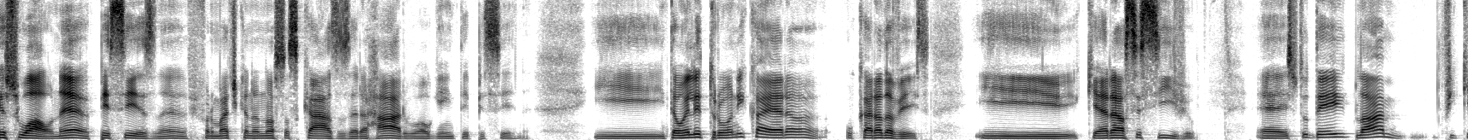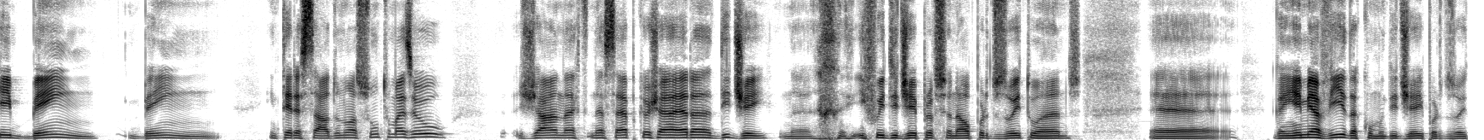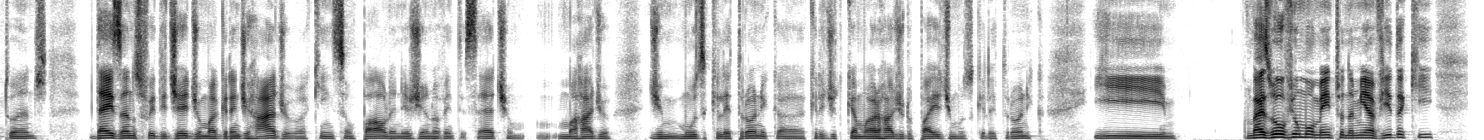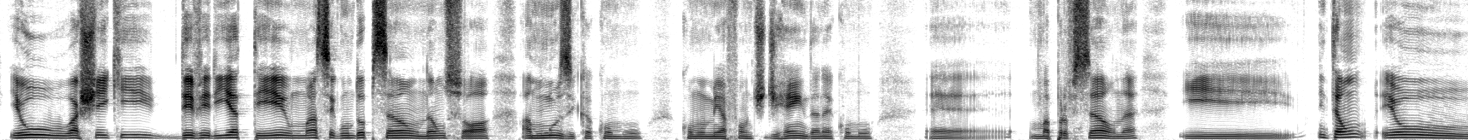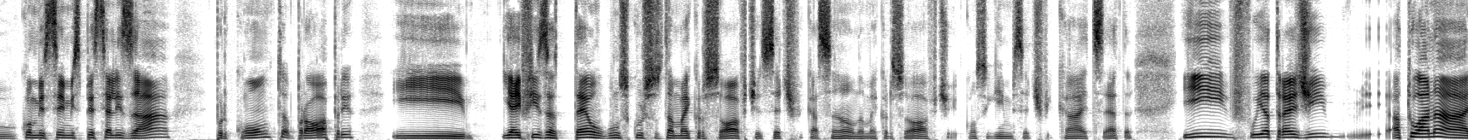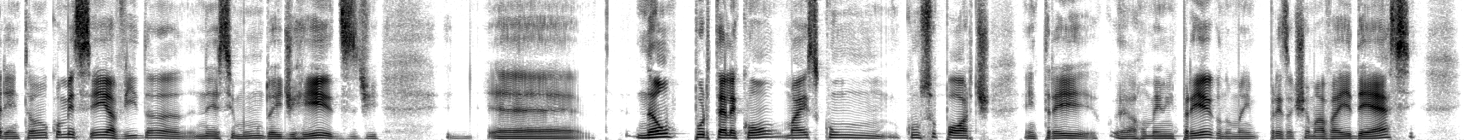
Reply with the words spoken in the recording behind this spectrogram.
pessoal, né? PCs, né? Informática nas nossas casas, era raro alguém ter PC, né? E então eletrônica era o cara da vez e que era acessível. É, estudei lá, fiquei bem bem interessado no assunto, mas eu já nessa época eu já era DJ, né? e fui DJ profissional por 18 anos. É, ganhei minha vida como DJ por 18 anos. 10 anos fui DJ de uma grande rádio aqui em São Paulo, Energia 97, uma rádio de música eletrônica, acredito que é a maior rádio do país de música eletrônica. E mas houve um momento na minha vida que eu achei que deveria ter uma segunda opção, não só a música como como minha fonte de renda, né, como é, uma profissão, né? E então eu comecei a me especializar por conta própria e e aí fiz até alguns cursos da Microsoft, certificação da Microsoft, consegui me certificar, etc. E fui atrás de atuar na área. Então eu comecei a vida nesse mundo aí de redes, de é, não por telecom, mas com, com suporte. Entrei, eh, arrumei um emprego numa empresa que chamava EDS,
